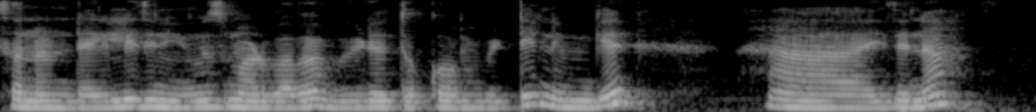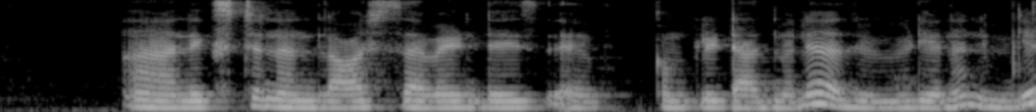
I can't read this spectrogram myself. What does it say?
ಸೊ ನಾನು ಡೈಲಿ ಇದನ್ನು ಯೂಸ್ ಮಾಡುವಾಗ ವೀಡಿಯೋ ತೊಗೊಂಬಿಟ್ಟು ನಿಮಗೆ ಇದನ್ನು ನೆಕ್ಸ್ಟ್ ನಾನು ಲಾಸ್ಟ್ ಸೆವೆನ್ ಡೇಸ್ ಕಂಪ್ಲೀಟ್ ಆದಮೇಲೆ ಅದ್ರ ವೀಡಿಯೋನ ನಿಮಗೆ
